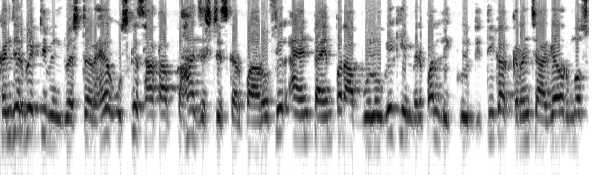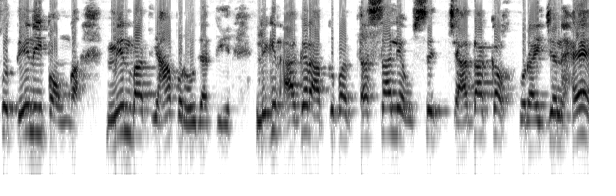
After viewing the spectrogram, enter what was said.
कंजर्वेटिव इन्वेस्टर है उसके साथ आप कहा जस्टिस कर पा रहे हो? फिर एंड टाइम पर आप बोलोगे कि मेरे पास लिक्विडिटी का क्रंच आ गया और मैं उसको दे नहीं पाऊँगा। मेन बात यहाँ पर हो जाती है। लेकिन अगर आपके पास दस साल या उससे ज़्यादा का होराइजन है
